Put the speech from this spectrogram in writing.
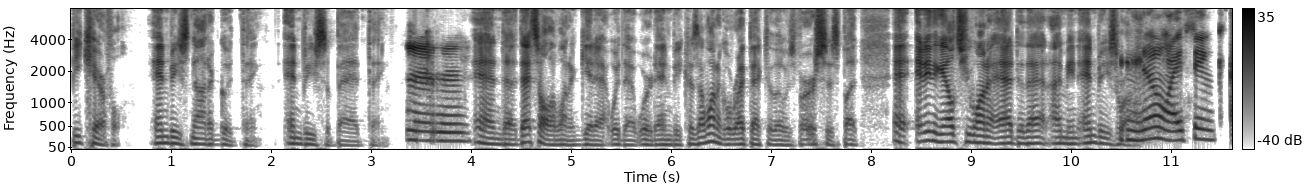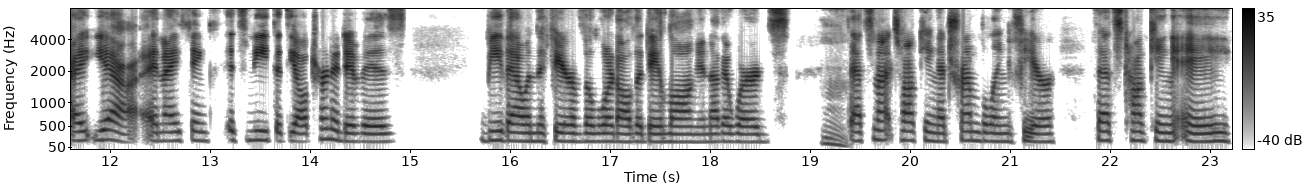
be careful. Envy's not a good thing. Envy's a bad thing. Mhm. And uh, that's all I want to get at with that word envy because I want to go right back to those verses. But uh, anything else you want to add to that? I mean, envy's wrong. No, I think I yeah, and I think it's neat that the alternative is be thou in the fear of the Lord all the day long. In other words, Mm. that's not talking a trembling fear. That's talking a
